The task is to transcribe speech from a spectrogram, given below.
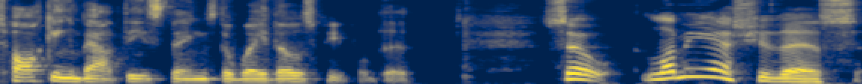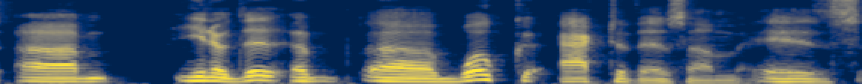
talking about these things the way those people did. So let me ask you this. Um, you know the uh, uh, woke activism is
